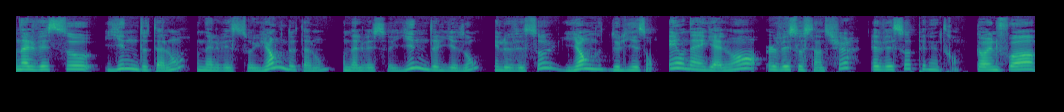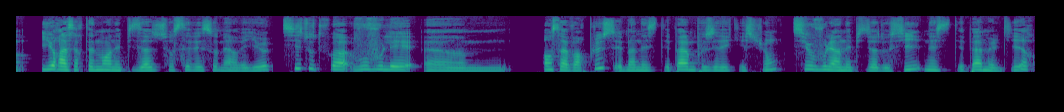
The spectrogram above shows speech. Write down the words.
On a le vaisseau yin de talon, on a le vaisseau yang de talon, on a le vaisseau yin de liaison et le vaisseau yang de liaison. Et on a également le vaisseau ceinture et vaisseau pénétrant. Encore une fois, il y aura certainement un épisode sur ces vaisseaux merveilleux. Si toutefois vous voulez euh, en savoir plus, eh ben, n'hésitez pas à me poser des questions. Si vous voulez un épisode aussi, n'hésitez pas à me le dire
